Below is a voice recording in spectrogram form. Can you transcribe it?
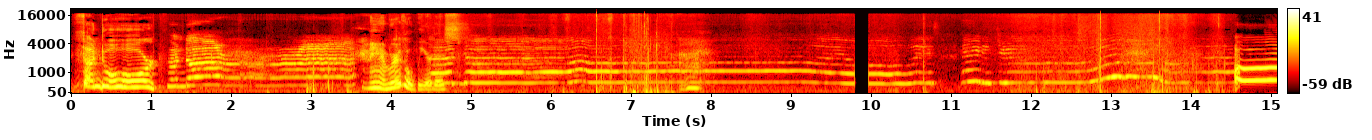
Thunder! Thunder! Man, we're the weirdest. Thunder! I always hated you. Oh,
